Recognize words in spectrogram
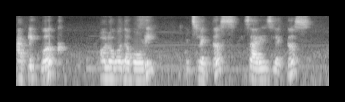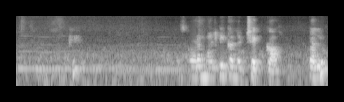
Applique work all over the body. It's like this. Saree is like this. Okay. It's got a multicolored check uh, pallu.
